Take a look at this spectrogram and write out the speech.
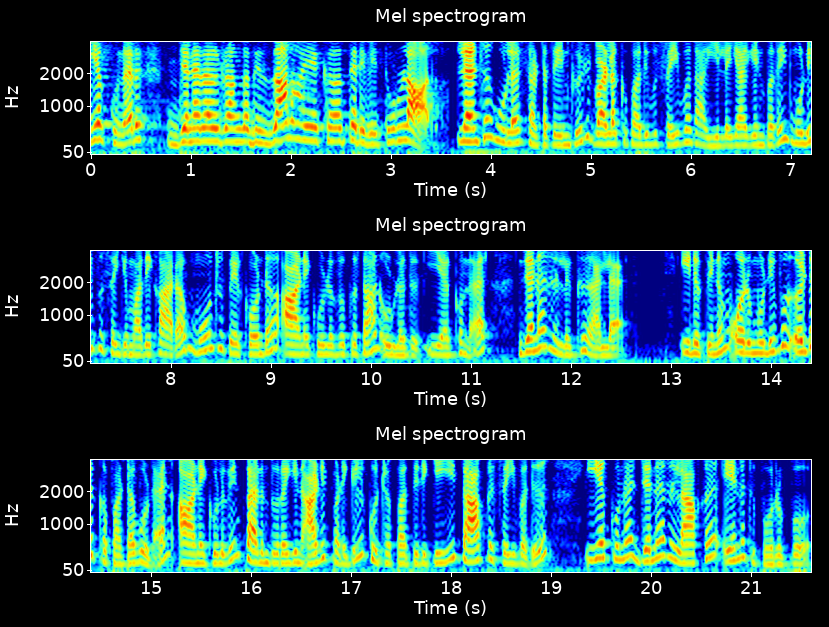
இயக்குனர் ஜெனரல் ரங்க திசாநாயக்க தெரிவித்துள்ளார். லஞ்ச ஊழல் சட்டத்தின் கீழ் வழக்கு பதிவு செய்வதா இல்லையா என்பதை முடிவு செய்யும் அதிகாரம் மூன்று பேர் கொண்ட ஆணைக்குழுவுக்கு தான் உள்ளது. இயக்குனர் ஜெனரலுக்கு அல்ல. இருப்பினும் ஒரு முடிவு எடுக்கப்பட்டவுடன் ஆணைக்குழுவின் பரிந்துரையின் அடிப்படையில் குற்றப்பத்திரிகையை தாக்கல் செய்வது இயக்குனர் ஜெனரலாக எனது பொறுப்பு.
